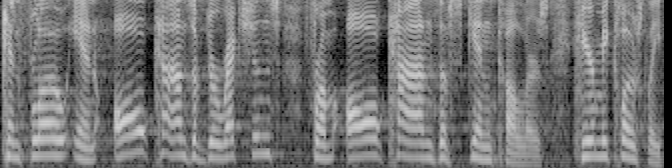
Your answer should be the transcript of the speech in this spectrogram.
can flow in all kinds of directions from all kinds of skin colors. Hear me closely.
